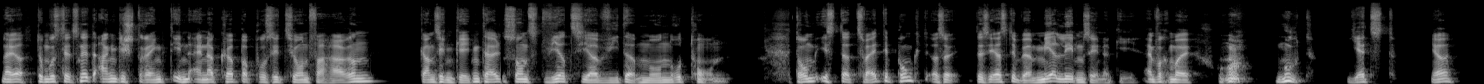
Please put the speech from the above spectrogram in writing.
Naja, du musst jetzt nicht angestrengt in einer Körperposition verharren, ganz im Gegenteil, sonst wird's ja wieder monoton. Darum ist der zweite Punkt, also das erste wäre mehr Lebensenergie. Einfach mal uh, Mut, jetzt, ja,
